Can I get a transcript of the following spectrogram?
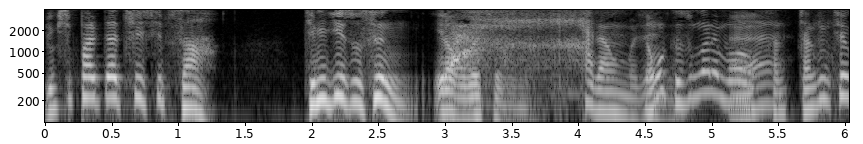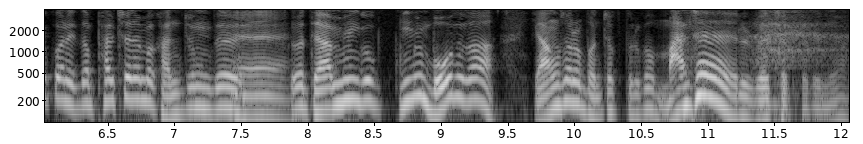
68대 74 김기수 승이라고 외쳐줍니다. 다 나온 거죠. 정말 그 순간에 뭐 네. 장충체육관에 있던 8천여 명 관중들 네. 그리고 대한민국 국민 모두가 양손을 번쩍 들고 만세를 외쳤거든요.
